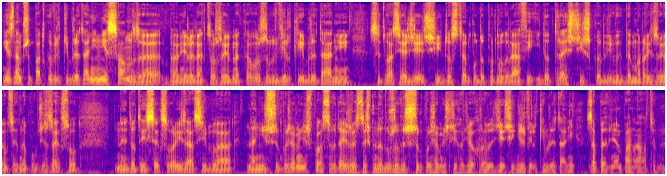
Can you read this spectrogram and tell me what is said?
Nie znam przypadku Wielkiej Brytanii. Nie sądzę, panie redaktorze, jednakowo, żeby w Wielkiej Brytanii sytuacja dzieci, dostępu do pornografii i do treści szkodliwych, demoralizujących na punkcie seksu, y, do tej seksualizacji była na niższym poziomie niż w Polsce. Wydaje się, że jesteśmy na dużo wyższym poziomie, jeśli chodzi o ochronę dzieci, niż w Wielkiej Brytanii. Zapewniam pana o tym.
